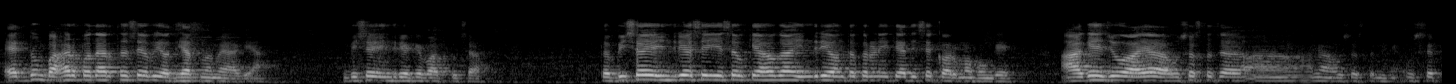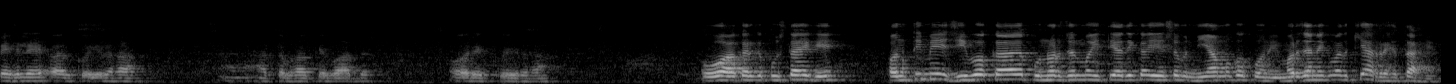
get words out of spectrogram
एकदम बाहर पदार्थ से अभी अध्यात्म में आ गया। विषय, इंद्रिय के बाद पूछा। तो विषय, इंद्रिय से ये सब क्या होगा? इंद्रिय, अंतकरण इत्यादि से कर्म होंगे। आगे जो आया उसस्त ना उसस्त नहीं, उससे पहले और कोई रहा अर्थभाग के बाद और एक कोई रहा। वो आकर के पूछता है कि, अंतिम जीव का पुनर्जन्म इत्यादि का ये सब नियामक कौन है? मर जाने के बाद क्या रहता है?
